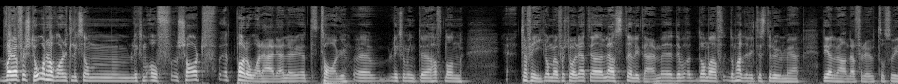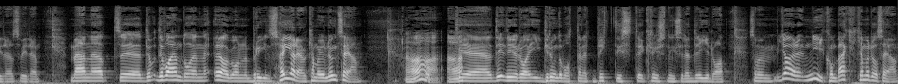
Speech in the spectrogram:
vad jag förstår har varit liksom, liksom off chart ett par år här, eller ett tag. Eh, liksom inte haft någon eh, trafik, om jag förstår rätt. Jag läste lite här, men det var, de, haft, de hade lite strul med det ena och det andra förut och så vidare. Och så vidare. Men att, eh, det, det var ändå en ögonbrynshöjare kan man ju lugnt säga. Ah, Och, eh, det, det är ju då i grund och botten ett brittiskt kryssningsrederi då. Som gör en ny comeback kan man då säga.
